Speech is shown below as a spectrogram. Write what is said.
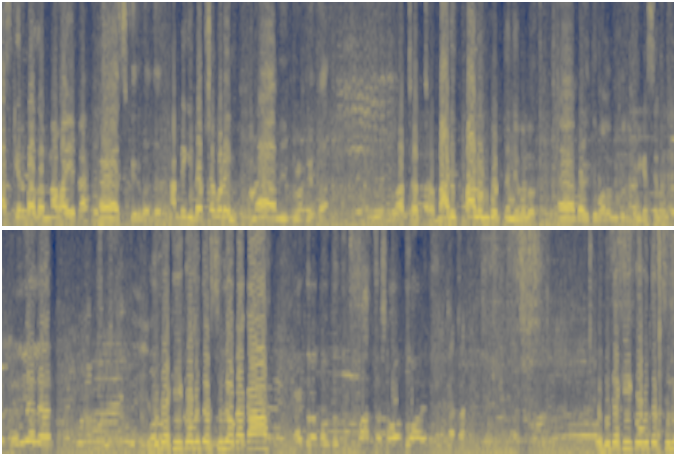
আজকের বাজার না ভাই এটা? হ্যাঁ আজকের বাজার। আপনি কি ব্যবসা করেন? না আমি বিক্রেতা। আচ্ছা আচ্ছা। বাড়িতে পালন করতেন এগুলো? হ্যাঁ বাড়িতে পালন করি। ঠিক আছে ভাই। দুটা কি কবিতর ছিল কাকা? ওই দুটা কি কবিতর ছিল?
